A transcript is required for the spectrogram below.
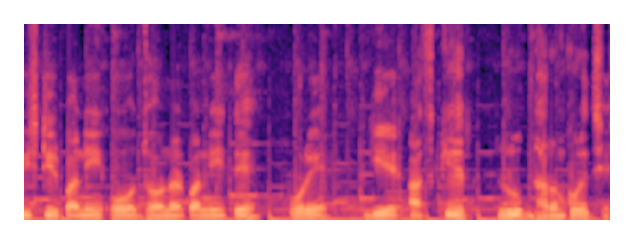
বৃষ্টির পানি ও ঝর্ণার পানিতে ভরে গিয়ে আজকের রূপ ধারণ করেছে।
